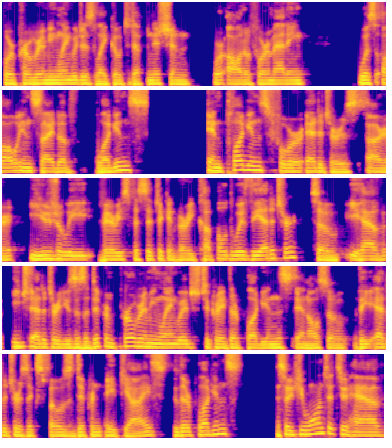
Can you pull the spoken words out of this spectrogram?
for programming languages like go to definition or auto formatting was all inside of plugins. And plugins for editors are usually very specific and very coupled with the editor. So you have each editor uses a different programming language to create their plugins. And also the editors expose different APIs to their plugins. So if you wanted to have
